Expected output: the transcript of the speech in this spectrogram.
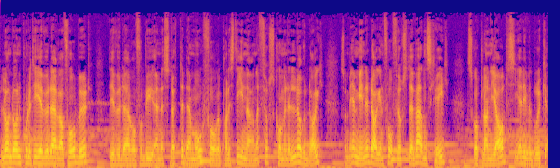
London-politiet vurderer forbud. De vurderer å forby en støttedemo for palestinerne førstkommende lørdag, som er minnedagen for første verdenskrig. Scotland Yard sier de vil bruke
